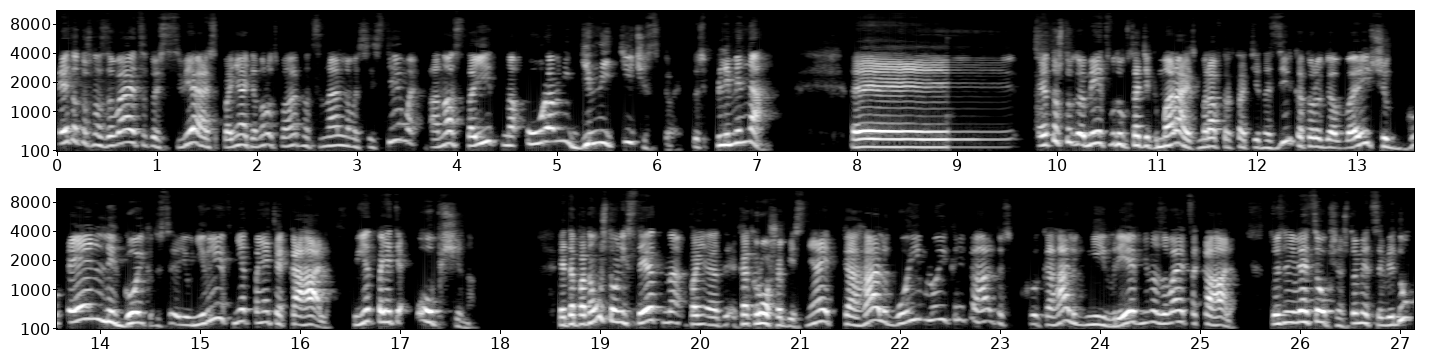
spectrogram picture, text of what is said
это то, что называется, то есть связь понятия народа, понятия национального системы, она стоит на уровне генетического, то есть племена. Э, это что имеет в виду, кстати, Гмара, из Гмара в трактате Назир, который говорит, что энли гой, то есть у евреев нет понятия кагаль, нет понятия община. Это потому, что у них стоят, на, как Рош объясняет, кагаль гоим лоикри кагаль, то есть кагаль не евреев не называется кагаль. То есть он является общиной. Что имеется в виду?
